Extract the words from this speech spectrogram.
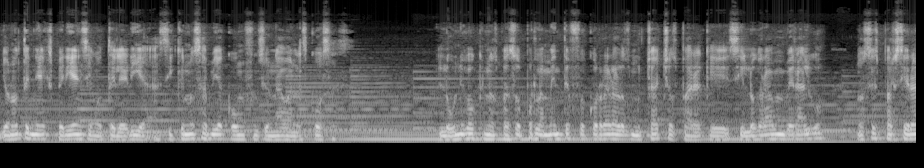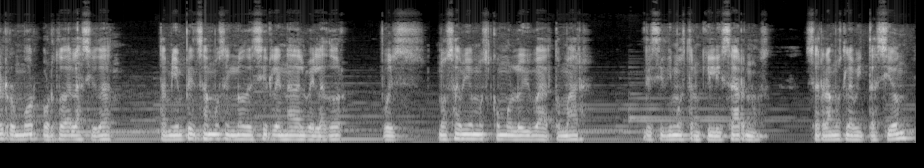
yo no tenía experiencia en hotelería, así que no sabía cómo funcionaban las cosas. Lo único que nos pasó por la mente fue correr a los muchachos para que si lograban ver algo, no se esparciera el rumor por toda la ciudad. También pensamos en no decirle nada al velador, pues no sabíamos cómo lo iba a tomar. Decidimos tranquilizarnos, cerramos la habitación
